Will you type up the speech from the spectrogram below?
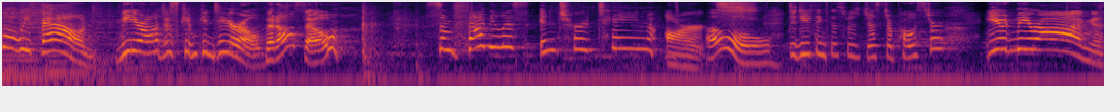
Look what we found. Meteorologist Kim Quintero, but also some fabulous entertain art. Oh. Did you think this was just a poster? You'd be wrong.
